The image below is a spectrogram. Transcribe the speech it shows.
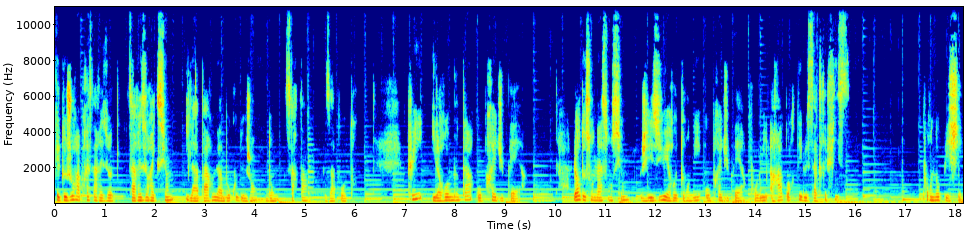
Quelques jours après sa, résurrection, il a apparu à beaucoup de gens, dont certains apôtres. Puis il remonta auprès du Père. Lors de son ascension, Jésus est retourné auprès du Père pour lui rapporter le sacrifice pour nos péchés,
